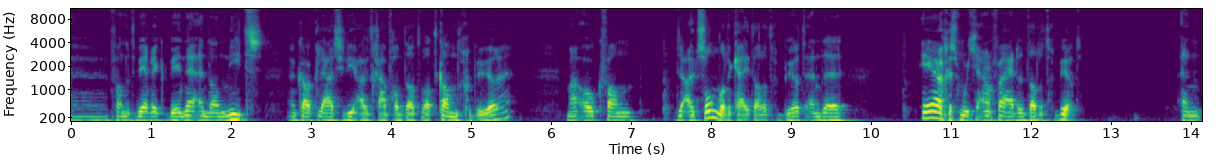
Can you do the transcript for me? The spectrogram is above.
uh, van het werk binnen en dan niet een calculatie die uitgaat van dat wat kan gebeuren, maar ook van de uitzonderlijkheid dat het gebeurt en de, ergens moet je aanvaarden dat het gebeurt. En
